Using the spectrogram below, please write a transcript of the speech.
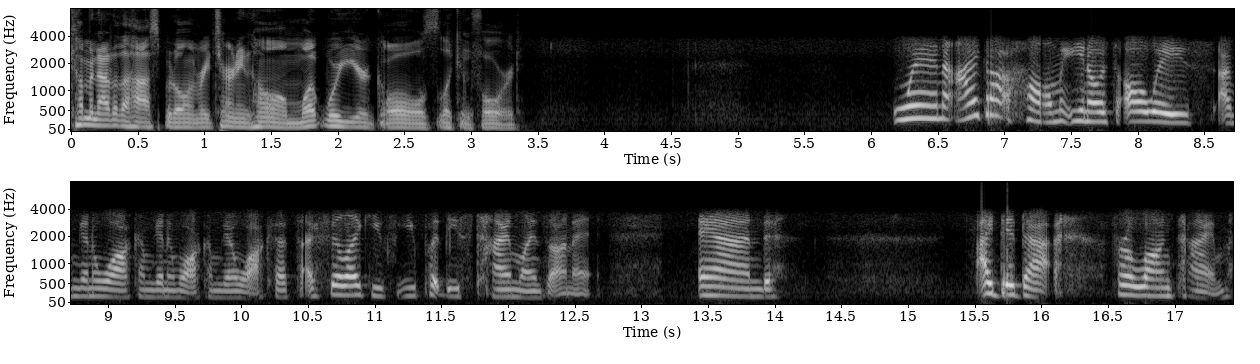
Coming out of the hospital and returning home, what were your goals looking forward? When I got home, you know, it's always I'm going to walk, I'm going to walk, I'm going to walk. That's I feel like you you put these timelines on it. And I did that for a long time.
